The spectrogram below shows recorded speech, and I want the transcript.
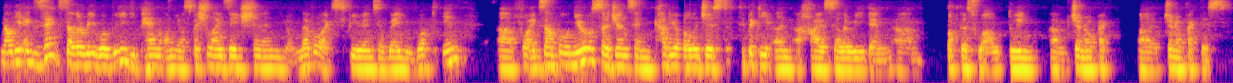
Now, the exact salary will really depend on your specialization, your level of experience, and where you work in. Uh, for example, neurosurgeons and cardiologists typically earn a higher salary than um, doctors who are doing um, general, pra- uh, general practice.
